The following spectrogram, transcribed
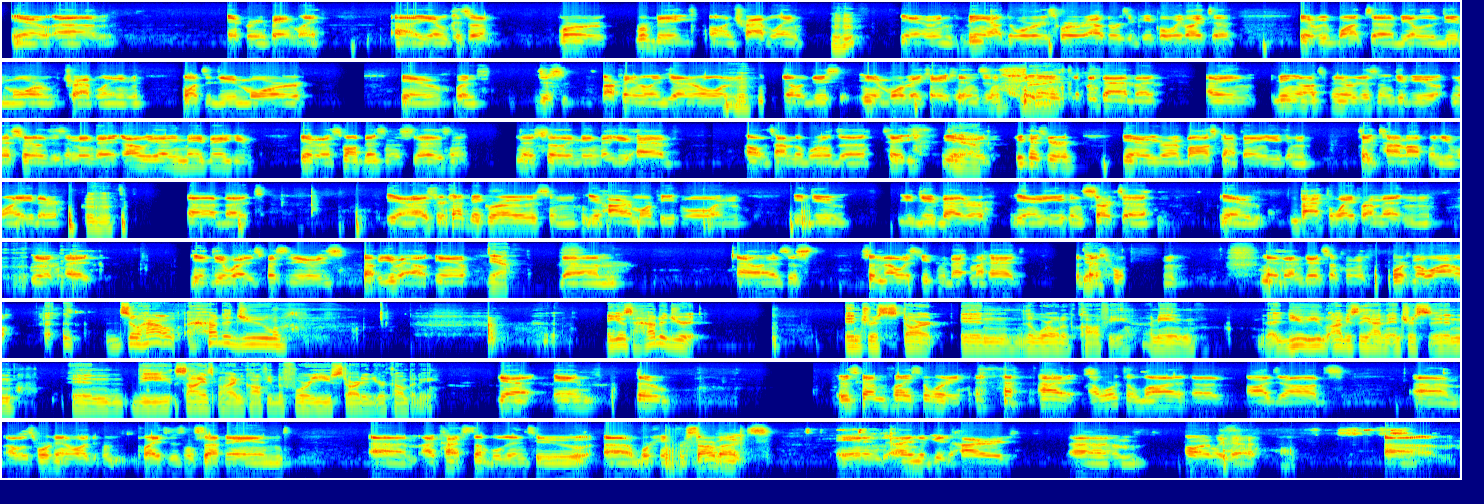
You know, um, and for your family. Uh, you know, because uh, we're we're big on traveling. Mm-hmm. You know, and being outdoors. We're outdoorsy people. We like to, you know, we want to be able to do more traveling and want to do more, you know, with just our family in general and mm-hmm. you know, do you know more vacations and right. stuff like that. But I mean, being an entrepreneur doesn't give you necessarily doesn't mean that oh yeah you made big you you have a small business that doesn't necessarily mean that you have all the time in the world to take, you yeah. know, because you're, you know, your own boss kind of thing. You can take time off when you want either. Mm-hmm. Uh, but you know, as your company grows and you hire more people and you do you do better, you know, you can start to, you know, back away from it and you know let you know, do what it's supposed to do is help you out. You know. Yeah. Um. Uh, it's just something I always keep in the back of my head. The yeah. best for know that I'm doing something worth my while. So how how did you? I guess how did your interest start in the world of coffee? I mean, you you obviously had an interest in in the science behind coffee before you started your company. Yeah, and so it was kind of a funny story. I I worked a lot of odd jobs. Um, I was working in a lot of different places and stuff, and um, I kind of stumbled into uh, working for Starbucks, and I ended up getting hired um, on like a um,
